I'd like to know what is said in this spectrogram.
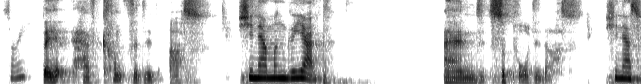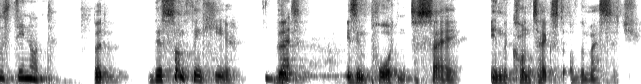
Sorry? They have comforted us Și ne-a mângâiat and supported us. și ne-a susținut. But there's something here that is important to say in the context of the message.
